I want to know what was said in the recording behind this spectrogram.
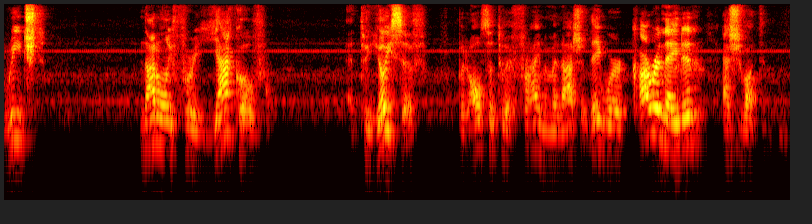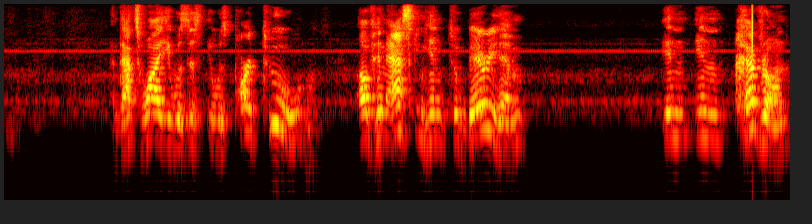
reached not only for Yaakov, to Yosef, but also to Ephraim and Menashe. They were coronated as Shvatim. And that's why it was this it was part two of him asking him to bury him in in Hebron.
